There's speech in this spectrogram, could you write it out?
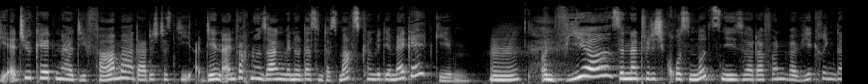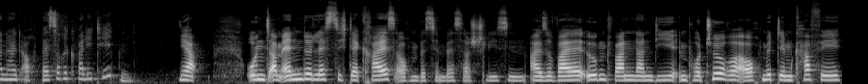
die educaten halt die Farmer dadurch, dass die denen einfach nur sagen, wenn du das und das machst, können wir dir mehr Geld geben. Und wir sind natürlich großen Nutznießer davon, weil wir kriegen dann halt auch bessere Qualitäten. Ja, und am Ende lässt sich der Kreis auch ein bisschen besser schließen. Also weil irgendwann dann die Importeure auch mit dem Kaffee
